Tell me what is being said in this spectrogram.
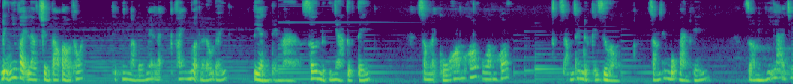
Định như vậy là chuyển vào ở thôi thế nhưng mà bố mẹ lại vay mượn ở đâu đấy, tiền để mà sơn được cái nhà tử tế. Xong lại cố gom góp gom góp, sắm thêm được cái giường, sắm thêm bộ bàn ghế. Giờ mình nghĩ lại chứ,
